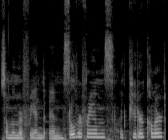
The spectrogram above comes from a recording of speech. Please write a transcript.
some of them are framed in silver frames, like pewter coloured.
